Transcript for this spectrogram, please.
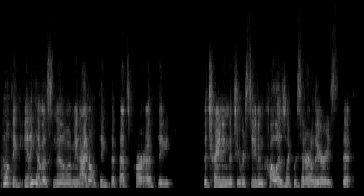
I don't think any of us know. I mean, I don't think that that's part of the the training that you receive in college like we said earlier is that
